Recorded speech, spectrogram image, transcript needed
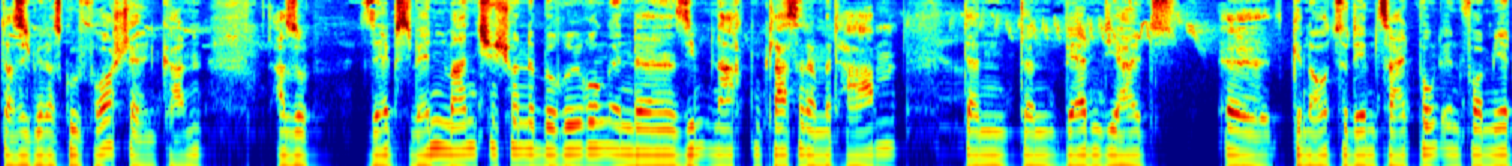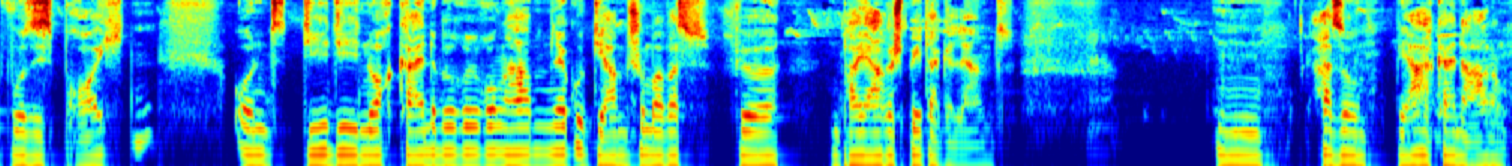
dass ich mir das gut vorstellen kann. Also selbst wenn manche schon eine Berührung in der siebten, achten Klasse damit haben, ja. dann, dann werden die halt äh, genau zu dem Zeitpunkt informiert, wo sie es bräuchten. Und die, die noch keine Berührung haben, na gut, die haben schon mal was für ein paar Jahre später gelernt. Also, ja, keine Ahnung.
